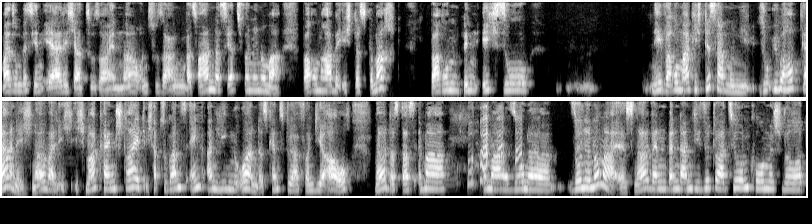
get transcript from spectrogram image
mal so ein bisschen ehrlicher zu sein ne? und zu sagen, was war denn das jetzt für eine Nummer? Warum habe ich das gemacht? Warum bin ich so nee, warum mag ich Disharmonie? So überhaupt gar nicht, ne? weil ich, ich mag keinen Streit. Ich habe so ganz eng anliegende Ohren, das kennst du ja von dir auch, ne? dass das immer, immer so, eine, so eine Nummer ist. Ne? Wenn, wenn dann die Situation komisch wird,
